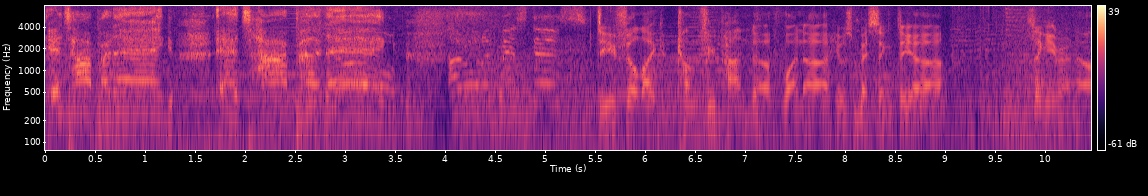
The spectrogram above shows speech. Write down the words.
it's happening! It's happening! I don't want to miss this. Do you feel like Kung Fu Panda when uh, he was missing the uh, thingy right now?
